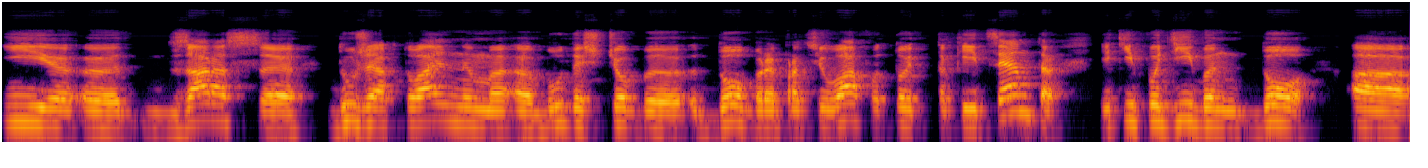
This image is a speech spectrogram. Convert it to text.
І е, зараз е, дуже актуальним е, буде, щоб е, добре працював той такий центр, який подібен до е, е,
